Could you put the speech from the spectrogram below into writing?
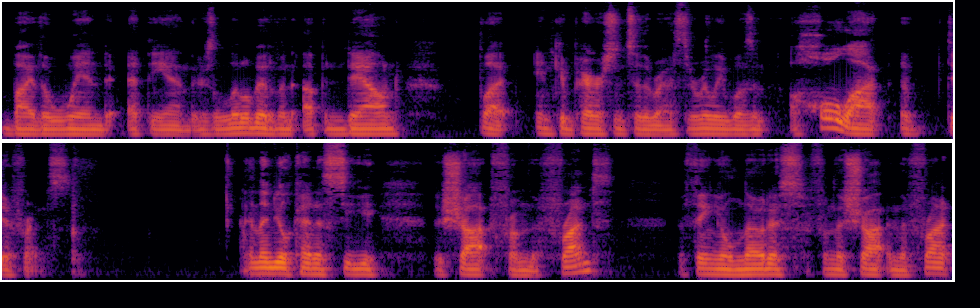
by the wind at the end. There's a little bit of an up and down, but in comparison to the rest, there really wasn't a whole lot of difference. And then you'll kind of see the shot from the front. The thing you'll notice from the shot in the front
